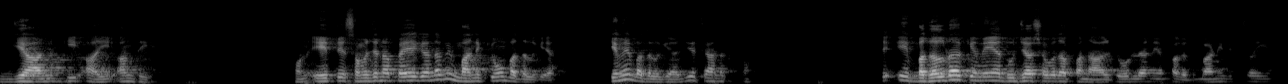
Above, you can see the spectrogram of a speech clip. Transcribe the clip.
ਗਿਆਨ ਕੀ ਆਈ ਆਂਧੀ ਹੁਣ ਇਹ ਤੇ ਸਮਝਣਾ ਪਏਗਾ ਨਾ ਵੀ ਮਨ ਕਿਉਂ ਬਦਲ ਗਿਆ? ਕਿਵੇਂ ਬਦਲ ਗਿਆ ਜੀ ਅਚਾਨਕ ਤੋਂ? ਤੇ ਇਹ ਬਦਲਦਾ ਕਿਵੇਂ ਆ? ਦੂਜਾ ਸ਼ਬਦ ਆਪਾਂ ਨਾਲ ਜੋੜ ਲੈਣੇ ਆ ਭਗਤ ਬਾਣੀ ਵਿੱਚੋਂ ਹੀ ਹੈ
